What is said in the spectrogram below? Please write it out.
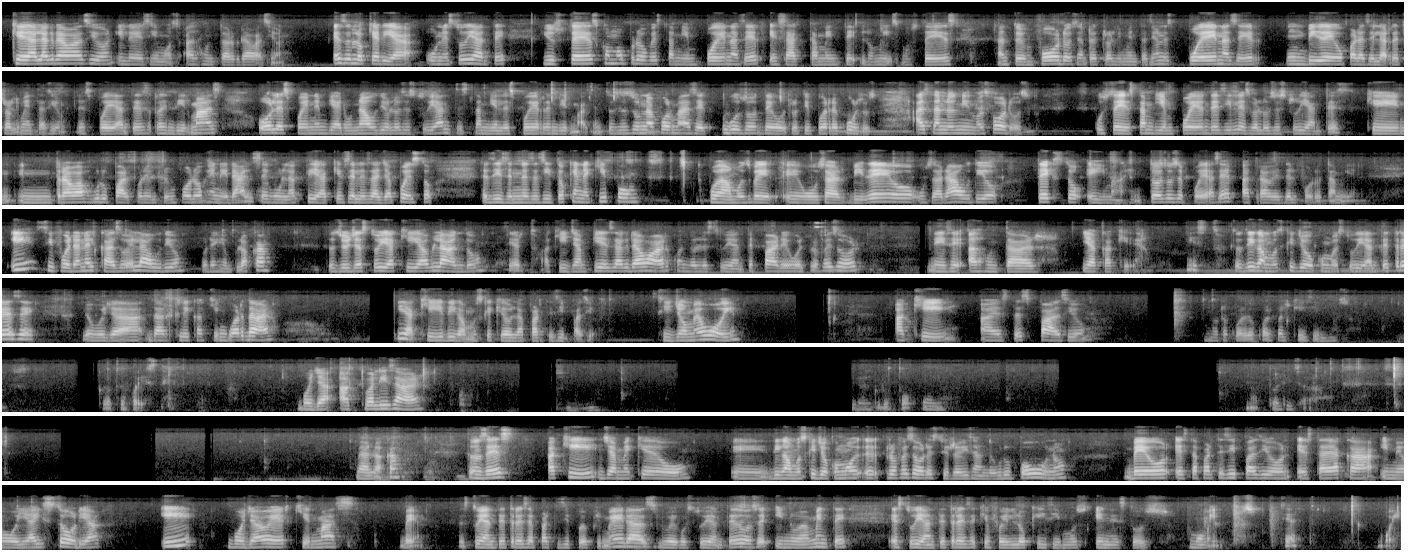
queda la grabación y le decimos adjuntar grabación. Eso es lo que haría un estudiante y ustedes como profes también pueden hacer exactamente lo mismo. Ustedes, tanto en foros, en retroalimentaciones, pueden hacer un video para hacer la retroalimentación. Les puede antes rendir más o les pueden enviar un audio a los estudiantes, también les puede rendir más. Entonces es una forma de hacer uso de otro tipo de recursos. Hasta en los mismos foros, ustedes también pueden decirles a los estudiantes que en, un trabajo grupal, por ejemplo, en foro general, según la actividad que se les haya puesto, les dicen, necesito que en equipo podamos ver, eh, usar video, usar audio, texto e imagen. Todo eso se puede hacer a través del foro también. Y si fuera en el caso del audio, por ejemplo acá, entonces yo ya estoy aquí hablando, ¿cierto? Aquí ya empieza a grabar cuando el estudiante pare o el profesor, dice adjuntar y acá queda. Listo. Entonces digamos que yo como estudiante 13 le voy a dar clic aquí en guardar y aquí digamos que quedó la participación. Si yo me voy aquí a este espacio, no recuerdo cuál fue el que hicimos, creo que fue este voy a actualizar el grupo 1 no actualizado. Veanlo acá. Entonces aquí ya me quedó eh, digamos que yo como eh, profesor estoy revisando grupo 1 veo esta participación, esta de acá y me voy a historia y voy a ver quién más. Vean, Estudiante 13 participó de primeras, luego estudiante 12 y nuevamente estudiante 13, que fue lo que hicimos en estos momentos, ¿cierto? Bueno,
